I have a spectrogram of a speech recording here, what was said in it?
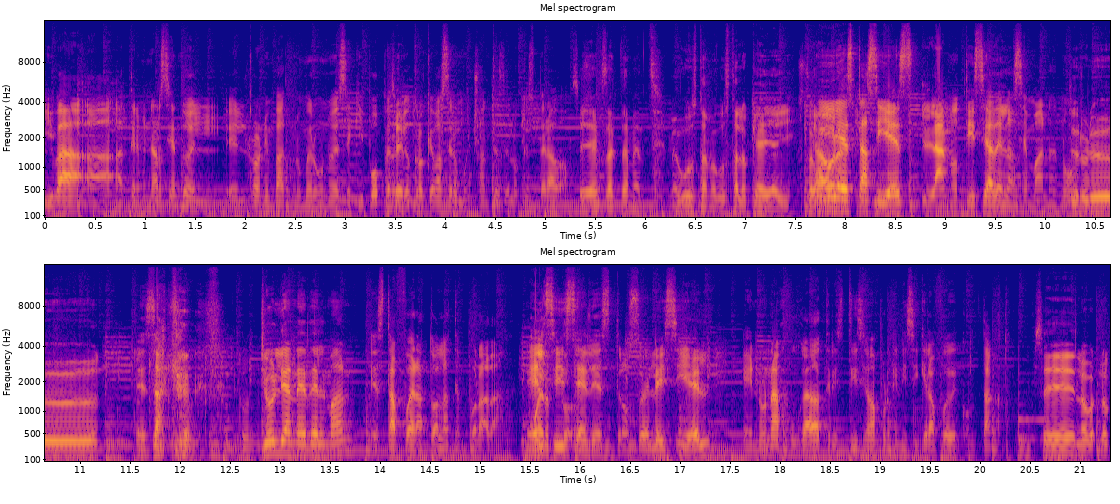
iba a, a terminar siendo el, el running back número uno de ese equipo, pero Sí. yo creo que va a ser mucho antes de lo que esperábamos. Sí, exactamente. Me gusta, me gusta lo que hay ahí. Y bueno. esta sí es la noticia de la semana, ¿no? Tururún. Exacto. Julian Edelman está fuera toda la temporada. Él Muerto. sí se destrozó el ACL en una jugada tristísima porque ni siquiera fue de contacto. Sí, lo, lo-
